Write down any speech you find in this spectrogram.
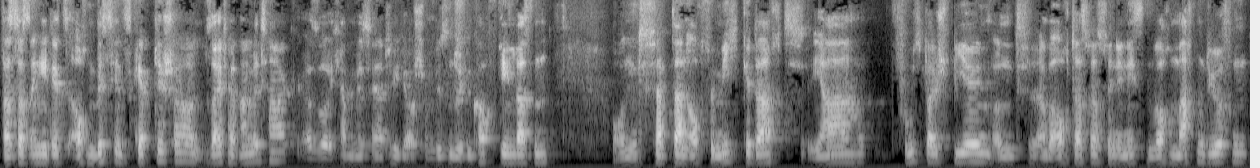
was das angeht, jetzt auch ein bisschen skeptischer seit heute Nachmittag. Also ich habe mir das ja natürlich auch schon ein bisschen durch den Kopf gehen lassen und habe dann auch für mich gedacht, ja, Fußball spielen und aber auch das, was wir in den nächsten Wochen machen dürfen,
